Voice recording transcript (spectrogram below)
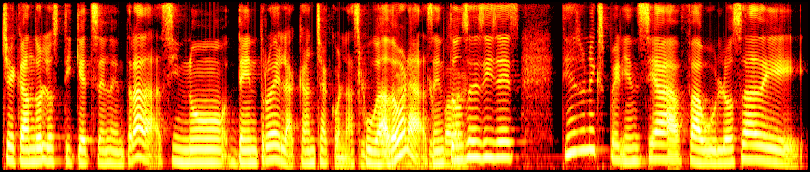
checando los tickets en la entrada, sino dentro de la cancha con las jugadoras. Entonces dices, tienes una experiencia fabulosa de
